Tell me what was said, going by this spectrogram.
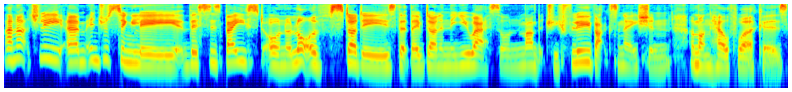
And actually, um, interestingly, this is based on a lot of studies that they've done in the US on mandatory flu vaccination among health workers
